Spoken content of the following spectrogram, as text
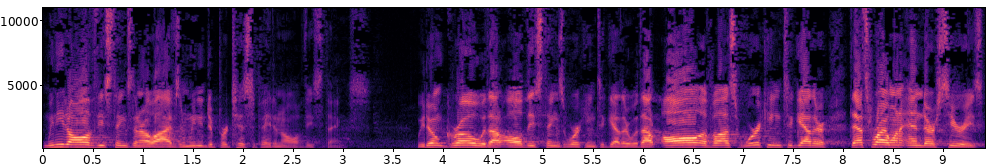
We need all of these things in our lives, and we need to participate in all of these things. We don't grow without all these things working together, without all of us working together. That's where I want to end our series.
